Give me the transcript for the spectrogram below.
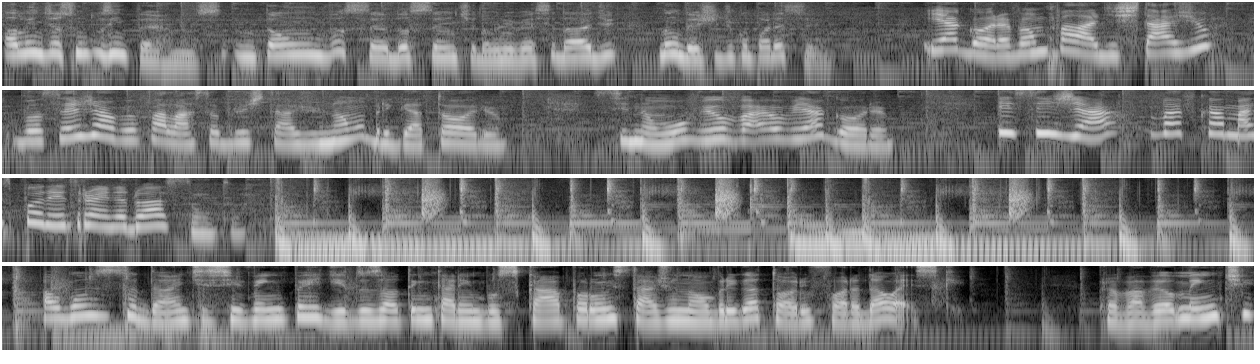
além de assuntos internos. Então, você, docente da universidade, não deixe de comparecer. E agora, vamos falar de estágio? Você já ouviu falar sobre o estágio não obrigatório? Se não ouviu, vai ouvir agora. E se já, vai ficar mais por dentro ainda do assunto. Alguns estudantes se veem perdidos ao tentarem buscar por um estágio não obrigatório fora da UESC. Provavelmente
